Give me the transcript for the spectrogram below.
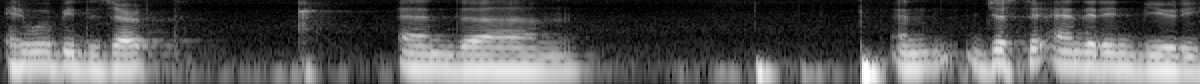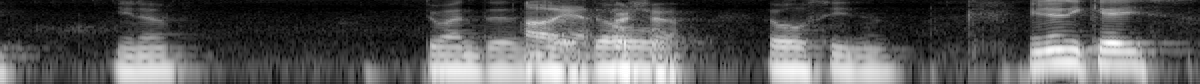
it would be deserved, and um, and just to end it in beauty, you know, to end the, Oh the, yeah, the for whole sure. the whole season. In any case,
